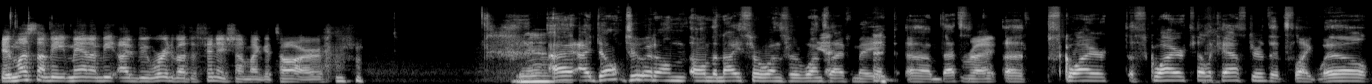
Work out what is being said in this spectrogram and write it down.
it must not be, man. I'd be, I'd be worried about the finish on my guitar. Yeah. I, I don't do it on on the nicer ones or the ones I've made. Um, that's right. a Squier a Squier Telecaster that's like, well,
